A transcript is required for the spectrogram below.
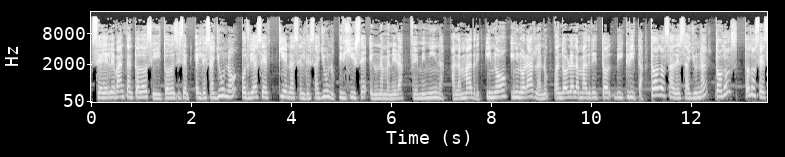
se levantan todos y todos dicen el desayuno, podría ser quién hace el desayuno, dirigirse en una manera femenina a la madre y no ignorarla, ¿no? Cuando habla la madre y, grita, todos a desayunar, todos, todos es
